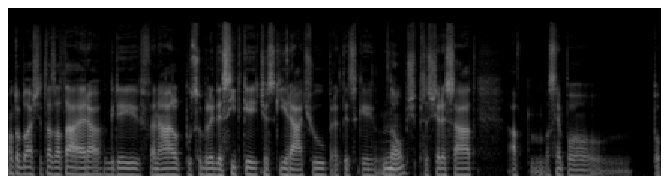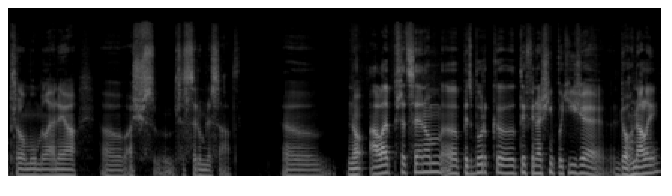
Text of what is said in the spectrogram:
No to byla ještě ta zlatá éra, kdy v NHL působili desítky českých hráčů, prakticky no. přes 60 a vlastně po, po přelomu milénia eh, až přes 70. Eh, no ale přece jenom eh, Pittsburgh ty finanční potíže dohnali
